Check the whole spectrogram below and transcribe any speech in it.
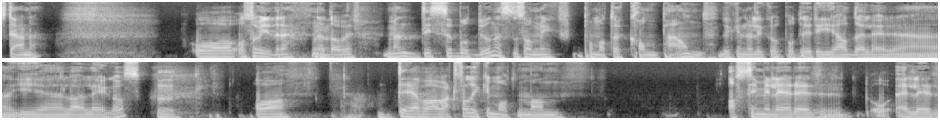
stjerne. Og, og så videre nedover. Mm. Men disse bodde jo nesten som i på en måte compound. Du kunne like godt bodd i Riyadh eller uh, i La Legos. Mm. Og det var i hvert fall ikke måten man assimilerer eller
